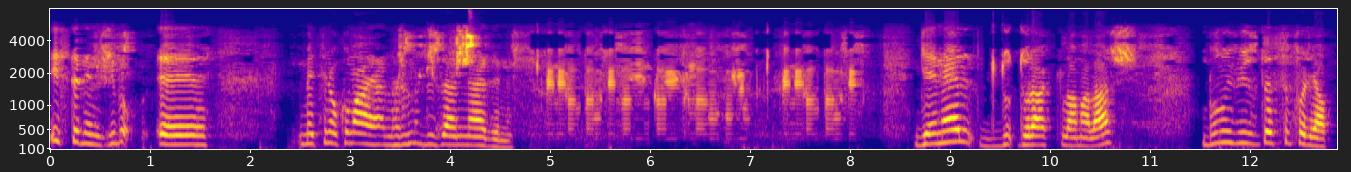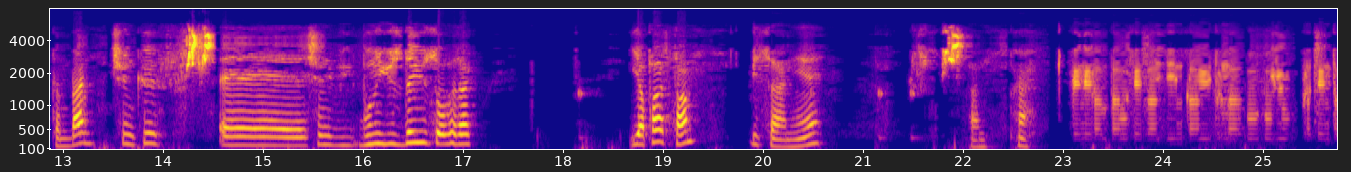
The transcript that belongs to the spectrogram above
İstediğiniz gibi e, metin okuma ayarlarını düzenlerdiniz. Genel du- duraklamalar bunu yüzde sıfır yaptım ben. Çünkü e, şimdi bunu yüzde yüz olarak yaparsam bir saniye ben heh. General pauses alin kaydına uğuyu kaçenta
